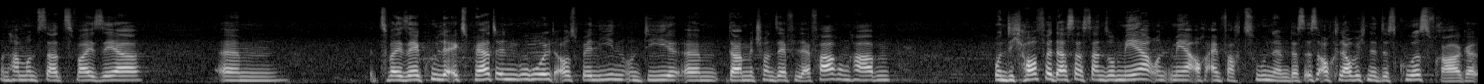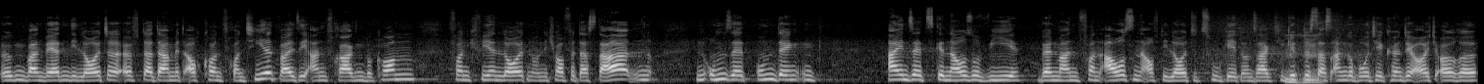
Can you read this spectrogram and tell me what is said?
und haben uns da zwei sehr, ähm, zwei sehr coole ExpertInnen geholt aus Berlin und die ähm, damit schon sehr viel Erfahrung haben und ich hoffe, dass das dann so mehr und mehr auch einfach zunimmt. Das ist auch, glaube ich, eine Diskursfrage. Irgendwann werden die Leute öfter damit auch konfrontiert, weil sie Anfragen bekommen von queeren Leuten. Und ich hoffe, dass da ein Umdenken einsetzt, genauso wie wenn man von außen auf die Leute zugeht und sagt, hier gibt es das Angebot, hier könnt ihr euch eure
